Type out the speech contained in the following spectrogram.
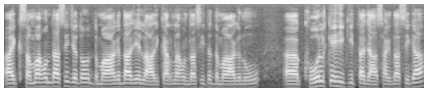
ਆ ਇੱਕ ਸਮਾਂ ਹੁੰਦਾ ਸੀ ਜਦੋਂ ਦਿਮਾਗ ਦਾ ਜੇ ਇਲਾਜ ਕਰਨਾ ਹੁੰਦਾ ਸੀ ਤਾਂ ਦਿਮਾਗ ਨੂੰ ਖੋਲ ਕੇ ਹੀ ਕੀਤਾ ਜਾ ਸਕਦਾ ਸੀਗਾ।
